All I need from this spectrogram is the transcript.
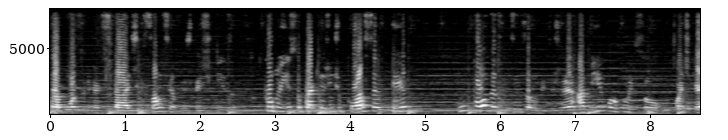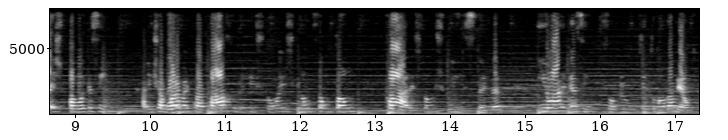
para boas universidades, que são centros de pesquisa. Tudo isso para que a gente possa ter em todos os âmbitos. Né? A Bia, quando começou o podcast, falou que assim, a gente agora vai tratar sobre questões que não são tão claras, tão explícitas, né? E eu assim, sobre o quinto mandamento.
